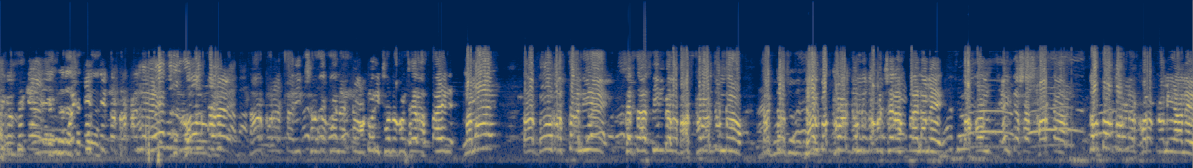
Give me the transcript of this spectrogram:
জায়গা থেকে টাকা নিয়ে লোন একটা রিক্সা যখন একটা অটো রিক্সা যখন সে রাস্তায় নামায় তার বউ বাচ্চা নিয়ে সে তার তিন বেলা ভাত খাওয়ার জন্য ডাল ভাত খাওয়ার জন্য যখন সে রাস্তায় নামে তখন এই দেশের সরকার যত ধরনের খরচ নামিয়ে আনে।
